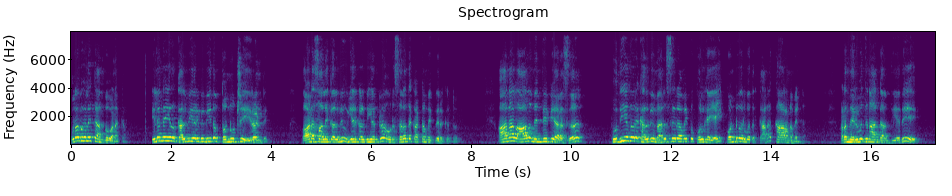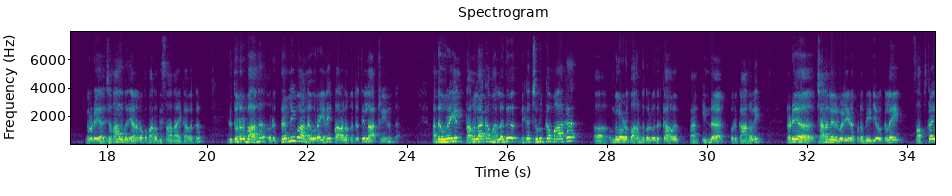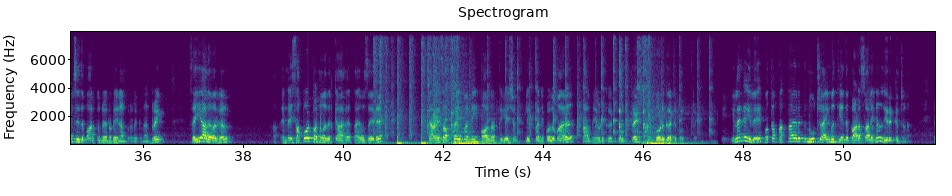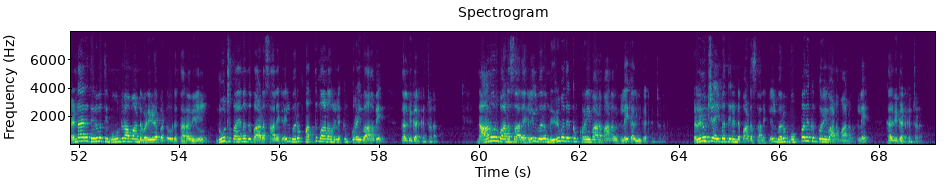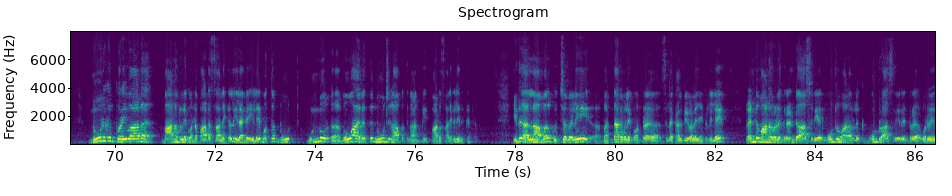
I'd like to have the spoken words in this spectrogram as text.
உறவுகளுக்கு அன்பு வணக்கம். இலங்கையில் கல்வி அறிவு வீதம் தொன்னூற்றி இரண்டு. பாடசாலை கல்வி உயர்கல்வி என்ற ஒரு சிறந்த கட்டமைப்பு இருக்கின்றது. ஆனால் ஆளும் என்பிபி அரசு புதியதொரு கல்வி மறுசீரமைப்பு கொள்கையை கொண்டு வருவதற்கான காரணம் என்ன? கடந்த இருபத்தி நான்காம் தேதி எங்களுடைய ஜனாதிபதி அனுரகுமார் திசாநாயக் அவர்கள் இது தொடர்பாக ஒரு தெளிவான உரையினை பாராளுமன்றத்தில் ஆற்றியிருந்தார். அந்த உரையின் தமிழாக்கம் அல்லது மிகச் சுருக்கமாக உங்களோடு பகிர்ந்து கொள்வதற்காக நான் இந்த ஒரு காணொளி. என்னுடைய சேனலில் வெளியிடப்படும் வீடியோக்களை சப்ஸ்கிரைப் செய்து பார்க்கின்ற என்னுடைய நண்பர்களுக்கு நன்றி. செய்யாதவர்கள் என்னை சப்போர்ட் பண்ணுவதற்காக தயவு செய்து சேனலை சப்ஸ்கிரைப் பண்ணி ஆல் நோட்டிபிகேஷன் கிளிக் பண்ணி கொள்ளுமாறு தாழ்மையோடு கேட்டுக்கொள்கின்றேன் அன்போடு கேட்டுக்கொள்கின்றேன். இலங்கையிலே மொத்தம் பத்தாயிரத்து நூற்று ஐம்பத்தி ஐந்து பாடசாலைகள் இருக்கின்றன. ரெண்டாயிரத்தி இருபத்தி மூன்றாம் ஆண்டு வெளியிடப்பட்ட ஒரு தரவில் நூற்று பதினைந்து பாடசாலைகளில் வெறும் பத்து மாணவர்களுக்கும் குறைவாகவே கல்வி கற்கின்றனர். நானூறு பாடசாலைகளில் வெறும் இருபதுக்கும் குறைவான மாணவர்களே கல்வி கற்கின்றனர். எழுநூற்றி ஐம்பத்தி இரண்டு பாடசாலைகளில் வெறும் முப்பதுக்கும் குறைவான மாணவர்களே கல்வி கற்கின்றனர். நூறுக்கும் குறைவான மாணவர்களை கொண்ட பாடசாலைகள் இலங்கையிலே மொத்தம் நூற்று முன்னூறு மூவாயிரத்து நூற்றி நாற்பத்தி நான்கு பாடசாலைகள் இருக்கின்றன. இது அல்லாமல் குச்சவெளி அஹ், பண்டாரவளி போன்ற சில கல்வி வலயங்களிலே ரெண்டு மாணவர்களுக்கு ரெண்டு ஆசிரியர் மூன்று மாணவர்களுக்கு மூன்று ஆசிரியர் என்ற ஒரு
